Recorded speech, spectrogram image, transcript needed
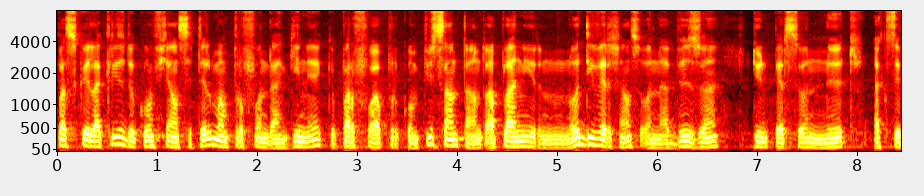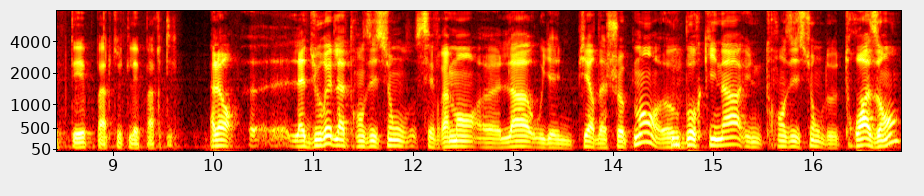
parce que la crise de confiance est tellement profonde en Guinée que parfois, pour qu'on puisse s'entendre, aplanir nos divergences, on a besoin d'une personne neutre, acceptée par toutes les parties. Alors, euh, la durée de la transition, c'est vraiment euh, là où il y a une pierre d'achoppement. Euh, au mm. Burkina, une transition de trois ans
